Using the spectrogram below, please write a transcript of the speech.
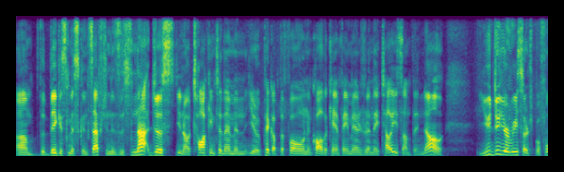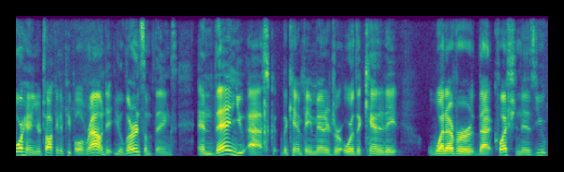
um, the biggest misconception is it's not just you know talking to them and you know pick up the phone and call the campaign manager and they tell you something. No, you do your research beforehand. You're talking to people around it. You learn some things, and then you ask the campaign manager or the candidate whatever that question is. You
